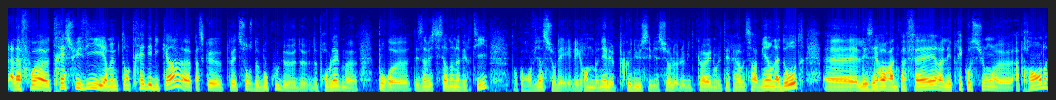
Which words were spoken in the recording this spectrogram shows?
à la fois très suivi et en même temps très délicat, parce que peut être source de beaucoup de, problèmes pour des investisseurs non avertis. Donc, on revient sur les, les grandes monnaies. Le plus connu, c'est bien sûr le, Bitcoin ou l'Ethereum, ça, mais il y en a d'autres. les erreurs à ne pas faire, les précautions euh, à prendre.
